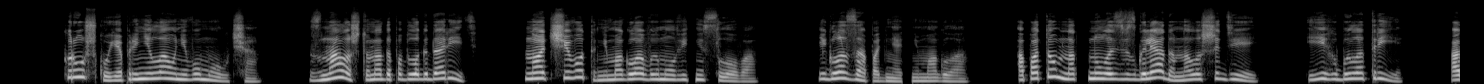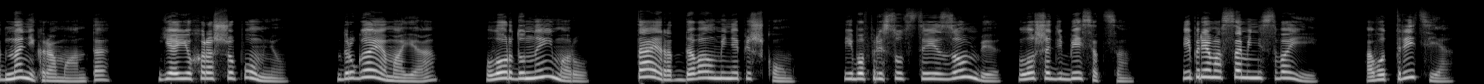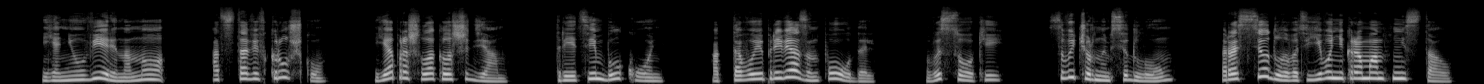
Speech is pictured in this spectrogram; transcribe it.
Кружку я приняла у него молча. Знала, что надо поблагодарить, но от чего то не могла вымолвить ни слова. И глаза поднять не могла. А потом наткнулась взглядом на лошадей. И их было три. Одна некроманта. Я ее хорошо помню. Другая моя. Лорду Неймору Тайр отдавал меня пешком, ибо в присутствии зомби лошади бесятся. И прямо сами не свои. А вот третья, я не уверена, но, отставив кружку, я прошла к лошадям. Третьим был конь. Оттого и привязан поудаль. Высокий, с вычурным седлом. Расседлывать его некромант не стал.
